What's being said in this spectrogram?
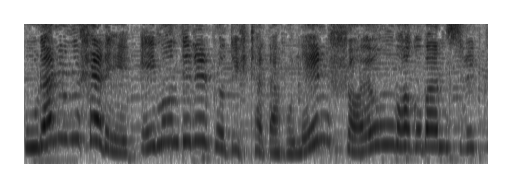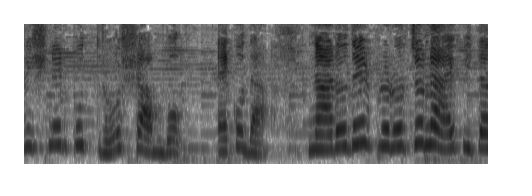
পুরাণ অনুসারে এই মন্দিরের প্রতিষ্ঠাতা হলেন স্বয়ং ভগবান শ্রীকৃষ্ণের পুত্র শাম্ব একদা নারদের প্ররোচনায় পিতা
